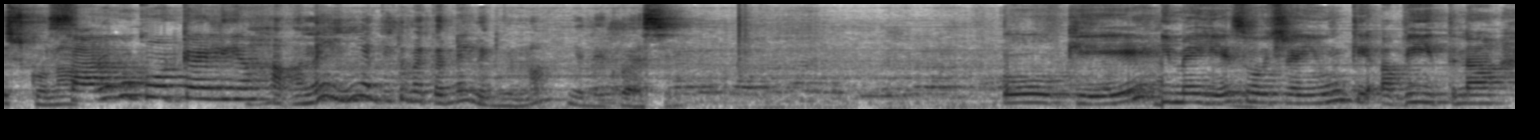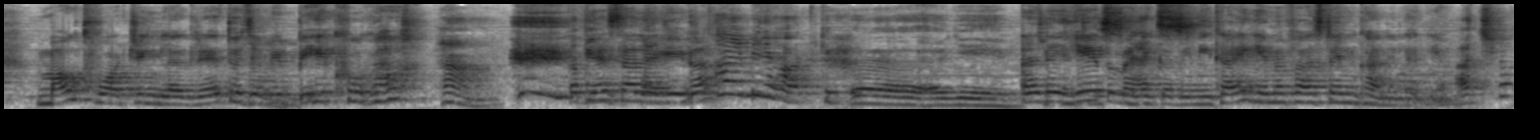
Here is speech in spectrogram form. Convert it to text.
इसको ना सारों को कोट कर लिया हाँ नहीं अभी तो मैं करने लगी हूँ ना ये देखो ऐसे ओके okay. मैं ये सोच रही हूँ कि अभी इतना माउथ वाटरिंग लग रहा है तो जब ये बेक होगा हाँ कैसा लगेगा? खाए मेरे हाथ के ये अरे ये तो मैंने कभी नहीं खाई ये मैं फ़र्स्ट टाइम खाने लगी हूँ अच्छा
